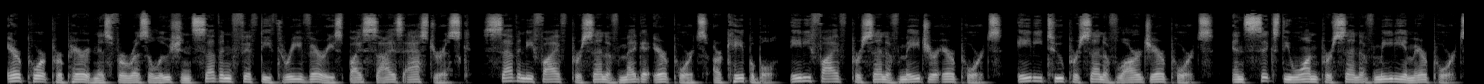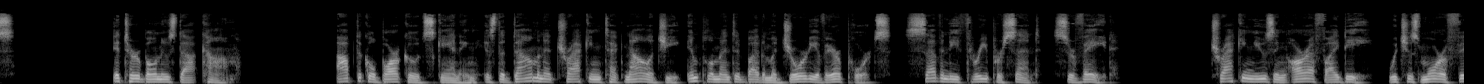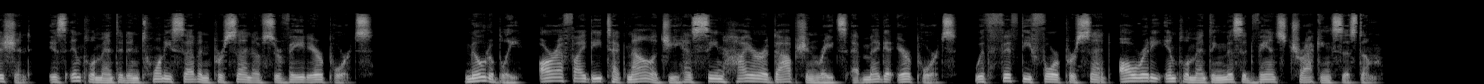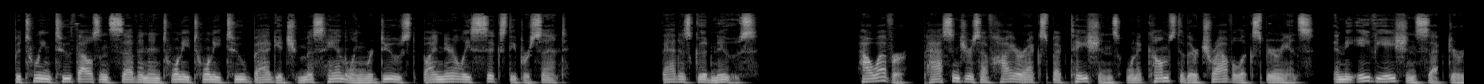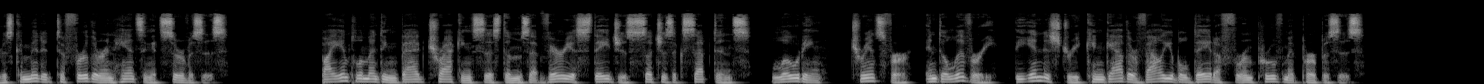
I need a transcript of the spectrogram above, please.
Airport preparedness for Resolution 753 varies by size asterisk. 75% of mega airports are capable, 85% of major airports, 82% of large airports, and 61% of medium airports. eTurboNews.com Optical barcode scanning is the dominant tracking technology implemented by the majority of airports, 73%, surveyed. Tracking using RFID, which is more efficient, is implemented in 27% of surveyed airports. Notably, RFID technology has seen higher adoption rates at mega airports, with 54% already implementing this advanced tracking system. Between 2007 and 2022 baggage mishandling reduced by nearly 60%. That is good news. However, passengers have higher expectations when it comes to their travel experience, and the aviation sector is committed to further enhancing its services. By implementing bag tracking systems at various stages such as acceptance, loading, transfer, and delivery, the industry can gather valuable data for improvement purposes.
